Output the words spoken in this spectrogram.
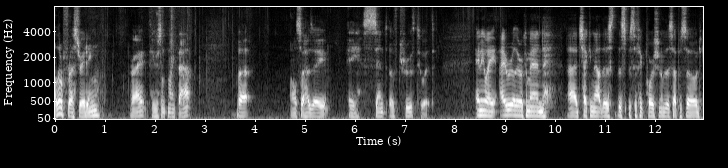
A little frustrating, right? Hear something like that, but also has a a scent of truth to it. Anyway, I really recommend uh, checking out this this specific portion of this episode.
